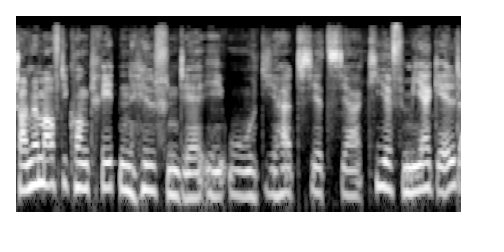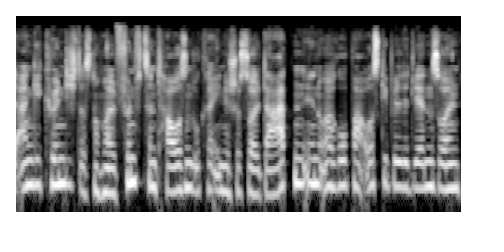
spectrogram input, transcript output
Schauen wir mal auf die konkreten Hilfen der EU. Die hat jetzt ja Kiew mehr Geld angekündigt, dass nochmal 15.000 ukrainische Soldaten in Europa ausgebildet werden sollen.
